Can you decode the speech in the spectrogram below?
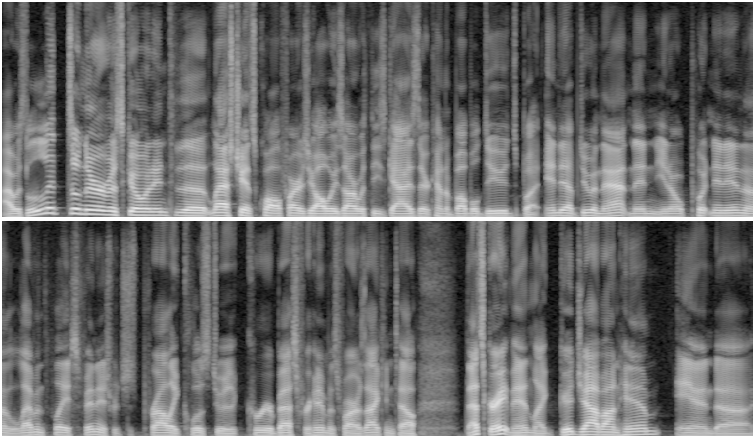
I was a little nervous going into the last chance qualifiers. You always are with these guys. They're kind of bubble dudes, but ended up doing that and then, you know, putting it in an 11th place finish, which is probably close to a career best for him as far as I can tell. That's great, man. Like, good job on him. And, uh,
